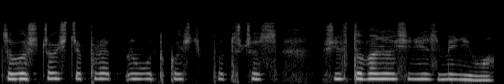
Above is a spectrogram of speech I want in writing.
Całe szczęście prędkość podczas shiftowania się nie zmieniła.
